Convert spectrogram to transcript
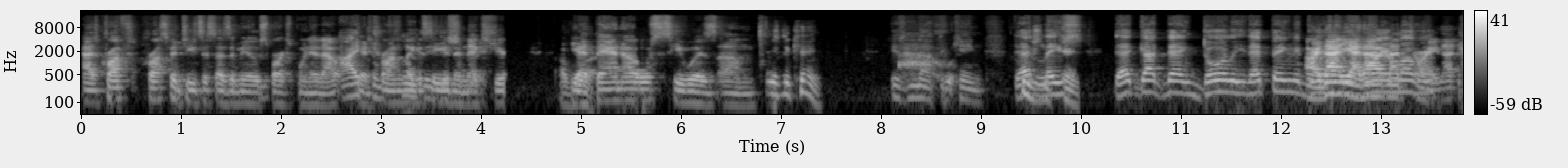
As Cross, CrossFit Jesus, as Emilio Sparks pointed out, I he had Tron Legacy, in the next year, yeah. Thanos. He was um He's the king. Is not the king. That Who's the lace, king? That goddamn doily, that thing that all right. go That yeah, that that's grandmother, all right. That,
